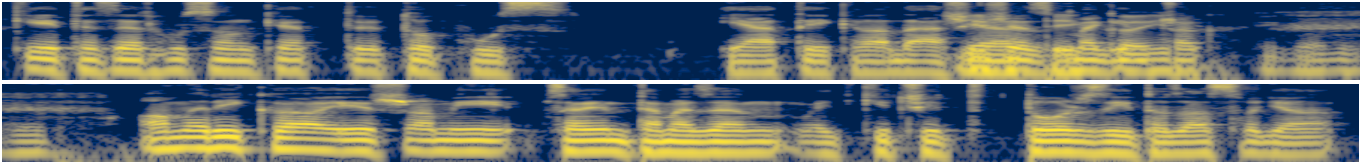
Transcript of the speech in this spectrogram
2022 top 20 játékeladás, és ez megint csak igen, igen. Amerika, és ami szerintem ezen egy kicsit torzít az az, hogy a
